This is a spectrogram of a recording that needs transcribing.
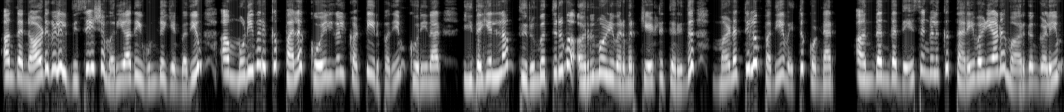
அந்த நாடுகளில் விசேஷ மரியாதை உண்டு என்பதையும் அம்முனிவருக்கு பல கோயில்கள் கட்டியிருப்பதையும் கூறினார். இதையெல்லாம் திரும்ப திரும்ப அருள்மொழிவர்மர் கேட்டு தெரிந்து மனத்திலும் பதிய வைத்துக் கொண்டார். அந்தந்த தேசங்களுக்கு தரை வழியான மார்க்கங்களையும்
